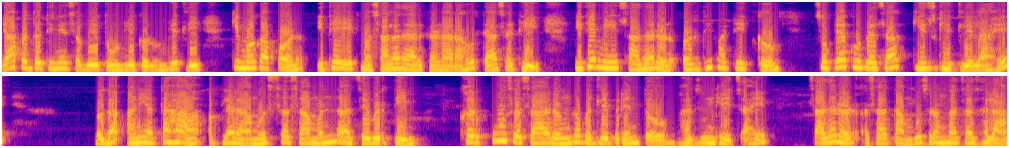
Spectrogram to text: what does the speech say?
या पद्धतीने सगळी तोंडली करून घेतली की मग आपण इथे एक मसाला तयार करणार आहोत. त्यासाठी इथे मी साधारण अर्धी वाटी इतकं सुक्या खोबऱ्याचा किस घेतलेला आहे. बघा आणि आता हा आपल्याला मस्त असा मंद आचेवरती खरपूस असा रंग बदलेपर्यंत भाजून घ्यायचा आहे. साधारण असा तांबूस रंगाचा झाला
